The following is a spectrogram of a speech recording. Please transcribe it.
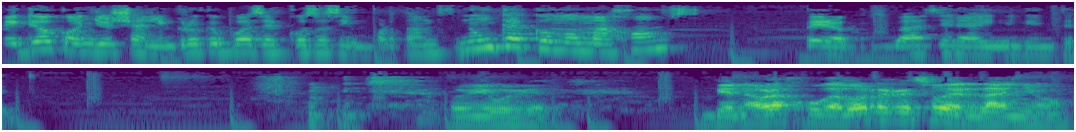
me quedo con Josh Allen. Creo que puede hacer cosas importantes. Nunca como Mahomes, pero pues va a ser ahí el intento. muy bien, muy bien. Bien, ahora jugador regreso del año.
